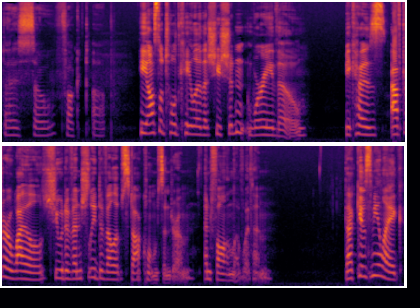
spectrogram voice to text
That is so fucked up. He also told Kayla that she shouldn't worry though, because after a while, she would eventually develop Stockholm syndrome and fall in love with him. That gives me like,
